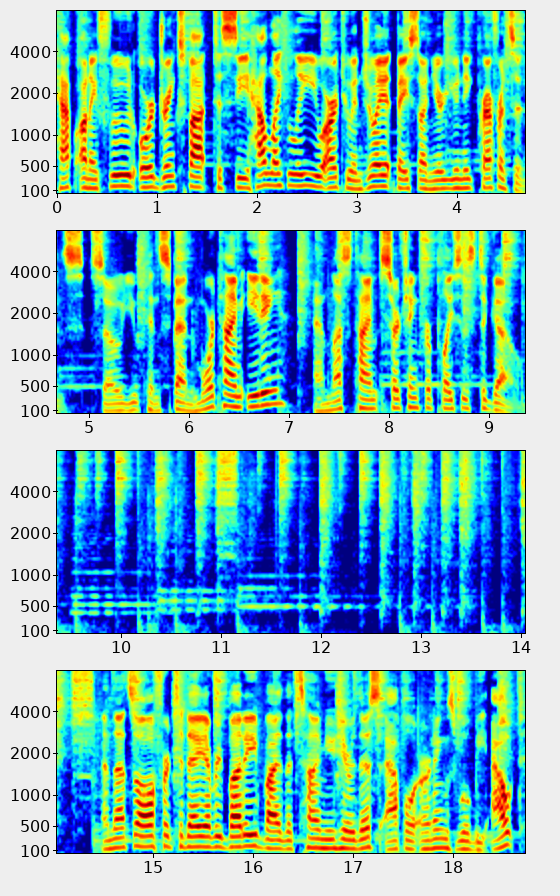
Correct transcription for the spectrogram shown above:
Tap on a food or drink spot to see how likely you are to enjoy it based on your unique preferences, so you can spend more time eating and less time searching for places to go. And that's all for today, everybody. By the time you hear this, Apple earnings will be out.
